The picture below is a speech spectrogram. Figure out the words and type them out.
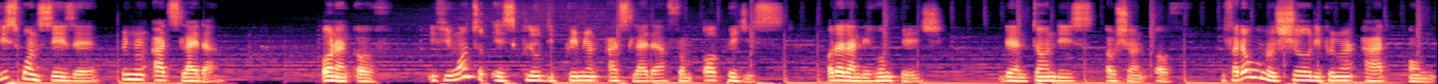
This one says a uh, premium ad slider on and off. If you want to exclude the premium ad slider from all pages other than the home page, then turn this option off. If I don't want to show the premium ad on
